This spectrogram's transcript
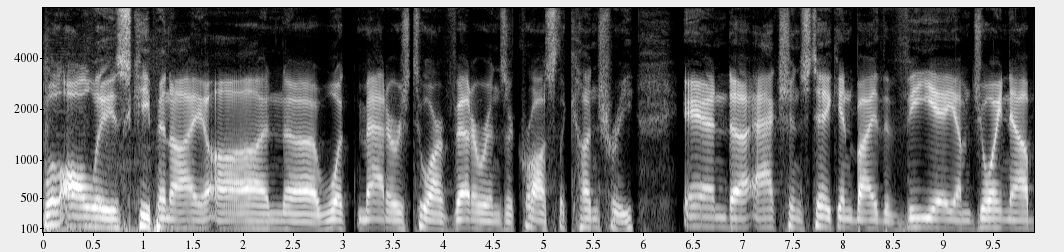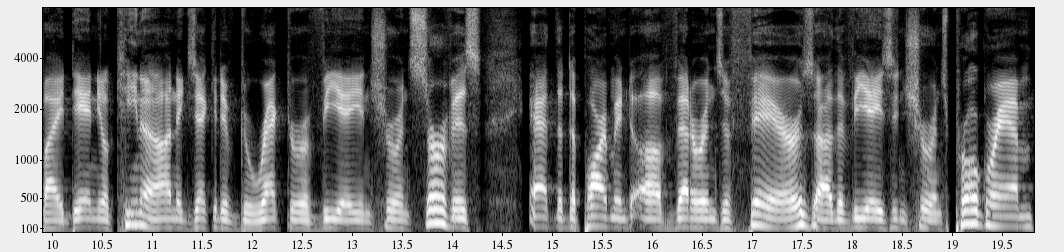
We'll always keep an eye on uh, what matters to our veterans across the country and uh, actions taken by the VA. I'm joined now by Daniel Kinahan, Executive Director of VA Insurance Service at the Department of Veterans Affairs, uh, the VA's insurance program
